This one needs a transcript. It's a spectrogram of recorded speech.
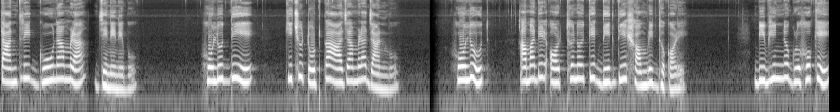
তান্ত্রিক গুণ আমরা জেনে নেব। হলুদ দিয়ে কিছু টোটকা আজ আমরা জানব। হলুদ আমাদের অর্থনৈতিক দিক দিয়ে সমৃদ্ধ করে। বিভিন্ন গ্রহকে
